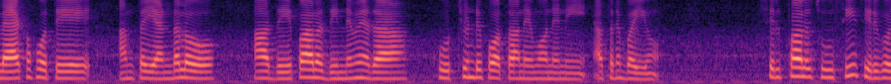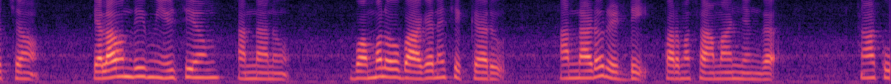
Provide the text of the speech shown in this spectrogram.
లేకపోతే అంత ఎండలో ఆ దీపాల దిన్నె మీద కూర్చుండిపోతానేమోనని అతని భయం. శిల్పాలు చూసి తిరిగి వచ్చాం ఎలా ఉంది మ్యూజియం? అన్నాను. బొమ్మలు బాగానే చెక్కారు అన్నాడు రెడ్డి పరమ సామాన్యంగా నాకు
